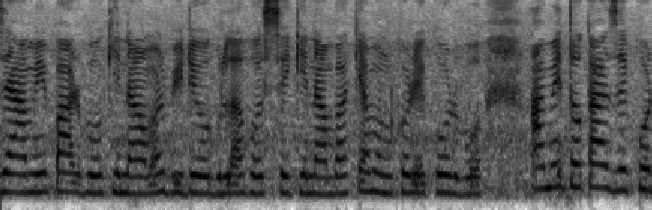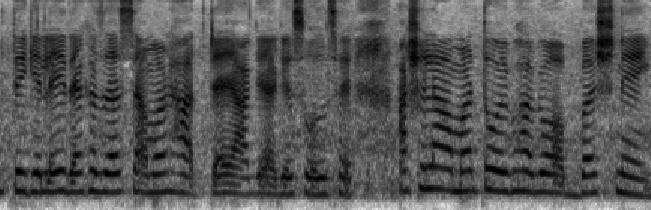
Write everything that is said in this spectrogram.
যে আমি পারব কি না আমার ভিডিওগুলো হচ্ছে কি না বা কেমন করে করব। আমি তো কাজে করতে গেলেই দেখা যাচ্ছে আমার হাতটাই আগে আগে চলছে। আসলে আমার তো ওইভাবে অভ্যাস নেই।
